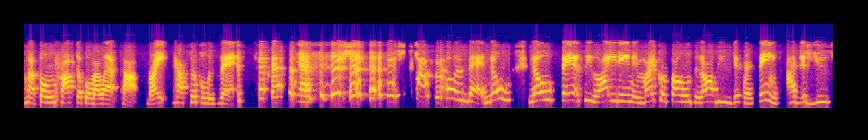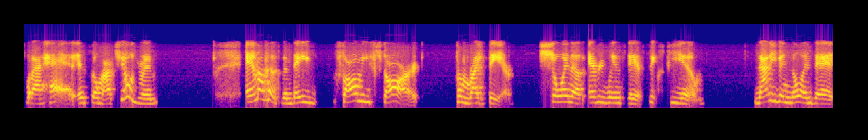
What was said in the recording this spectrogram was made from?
My phone propped up on my laptop. Right? How simple is that? yes. How simple is that? No, no fancy lighting and microphones and all these different things. I just used what I had, and so my children and my husband they saw me start from right there showing up every Wednesday at 6 p.m., not even knowing that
